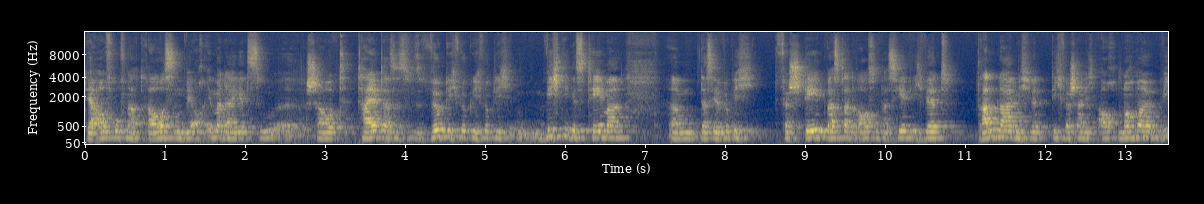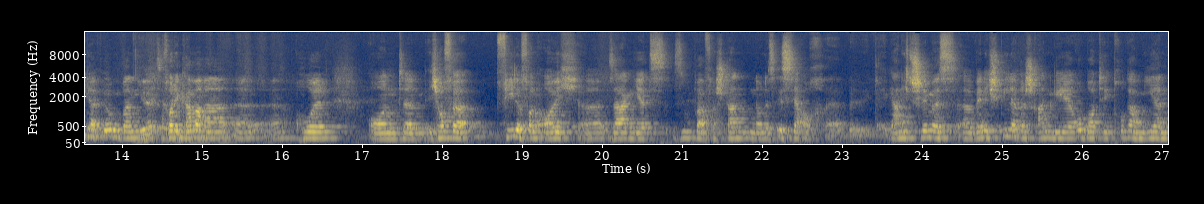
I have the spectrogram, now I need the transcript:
der Aufruf nach draußen, wer auch immer da jetzt zuschaut, äh, teilt das. Es ist wirklich, wirklich, wirklich ein wichtiges Thema, ähm, dass ihr wirklich versteht, was da draußen passiert. Ich werde dranbleiben. Ich werde dich wahrscheinlich auch nochmal wieder irgendwann vor die Kamera äh, äh holen. Und ähm, ich hoffe, viele von euch äh, sagen jetzt super verstanden und es ist ja auch äh, gar nichts Schlimmes, äh, wenn ich spielerisch rangehe, Robotik, Programmieren,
